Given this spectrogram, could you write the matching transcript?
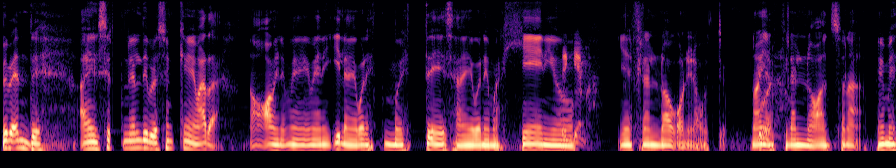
Depende. Hay cierto nivel de presión que me mata. No, me, me, me aniquila, me pone, me estresa, me pone mal genio. Te quema. Y al final no hago ni una cuestión. No, y al Bueno. final no avanzo nada. Me, me,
